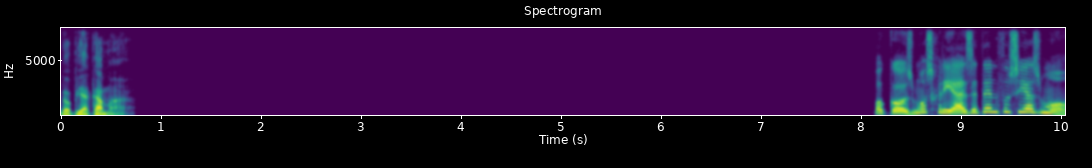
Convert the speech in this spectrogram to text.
propia cama. Ο κόσμος χρειάζεται ενθουσιασμό.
